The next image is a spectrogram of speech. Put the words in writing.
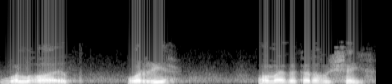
والغائط والريح وما ذكره الشيخ.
